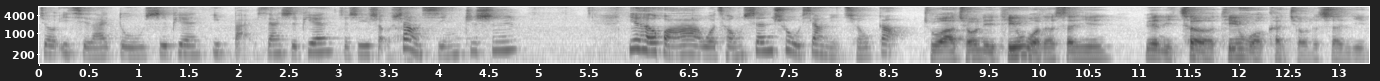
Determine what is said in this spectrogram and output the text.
就一起来读诗篇一百三十篇，这是一首上行之诗。耶和华啊，我从深处向你求告，主啊，求你听我的声音。愿你侧耳听我恳求的声音，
